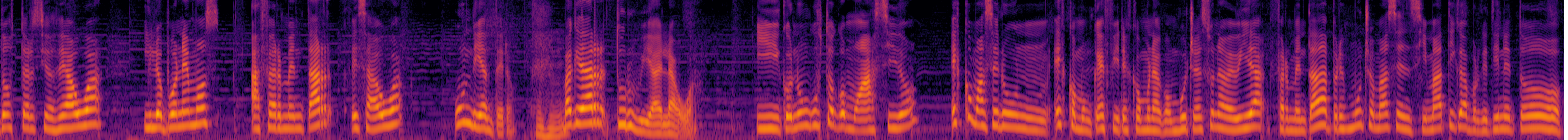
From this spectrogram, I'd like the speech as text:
dos tercios de agua y lo ponemos a fermentar esa agua un día entero. Va a quedar turbia el agua y con un gusto como ácido. Es como hacer un. Es como un kéfir, es como una kombucha. Es una bebida fermentada, pero es mucho más enzimática porque tiene todo.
